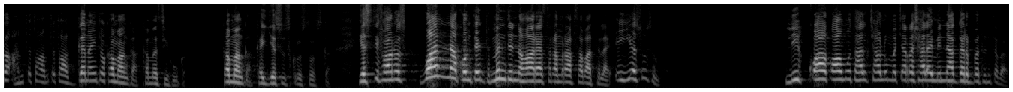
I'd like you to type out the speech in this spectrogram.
ነው። አምጥተው አምጥተው አገናኝተው ከማን ጋር? ከመሲሁ ጋር። ከማን ጋር? ከኢየሱስ ክርስቶስ ጋር። የእስጢፋኖስ ዋና content ምንድን ነው ሐዋርያ ሥራ ምዕራፍ ሰባት ላይ ኢየሱስ ነው። ሊቋቋሙት አልቻሉም። መጨረሻ ላይ የሚናገርበትን ጥበብ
